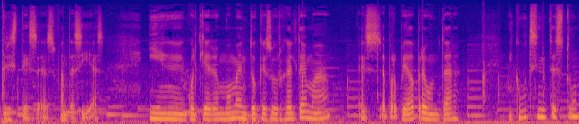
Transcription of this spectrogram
tristezas, fantasías. Y en cualquier momento que surja el tema, es apropiado preguntar, ¿y cómo te sientes tú?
